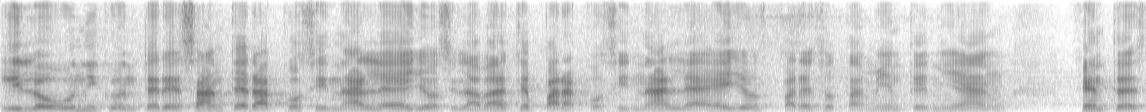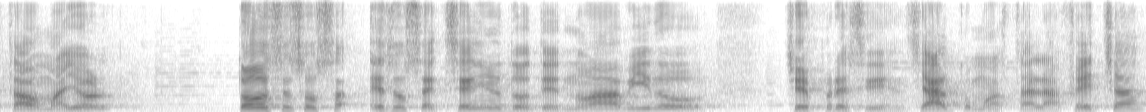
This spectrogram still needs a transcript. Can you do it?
y lo único interesante era cocinarle a ellos. Y la verdad que para cocinarle a ellos, para eso también tenían gente de Estado Mayor. Todos esos, esos sexenios donde no ha habido chef presidencial, como hasta la fecha,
